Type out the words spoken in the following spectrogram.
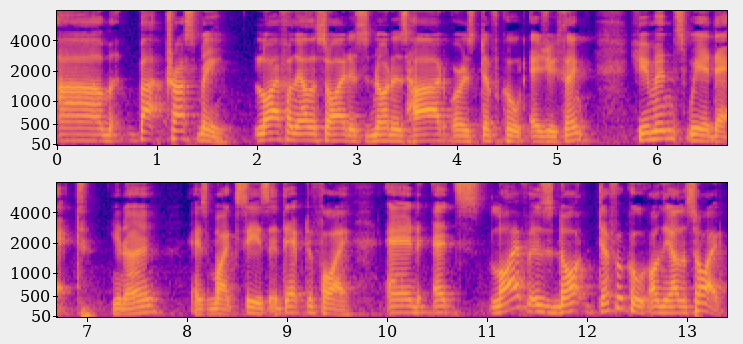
Um, but trust me, life on the other side is not as hard or as difficult as you think. Humans, we adapt, you know, as Mike says, adaptify. And it's life is not difficult on the other side.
